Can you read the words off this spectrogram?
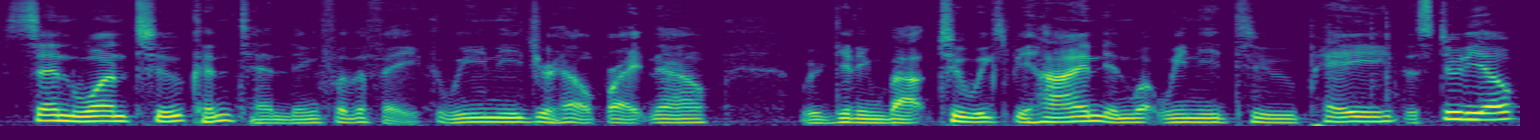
send one to Contending for the Faith. We need your help right now. We're getting about two weeks behind in what we need to pay the studio,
